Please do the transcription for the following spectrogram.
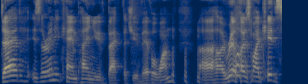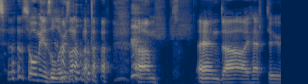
Dad, is there any campaign you've backed that you've ever won? Uh, I realised my kids saw me as a loser. um, and uh, I have to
